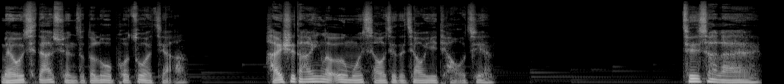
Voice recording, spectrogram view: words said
没有其他选择的落魄作家，还是答应了恶魔小姐的交易条件。接下来，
